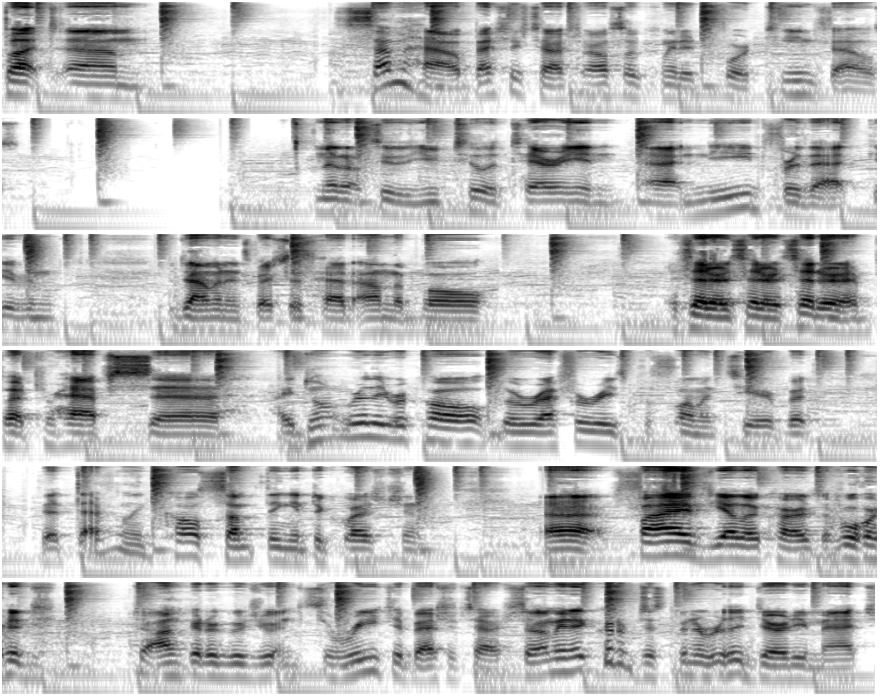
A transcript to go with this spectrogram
But um, somehow Besiktas also committed 14 fouls. And I don't see the utilitarian uh, need for that, given the dominance Besiktas had on the ball, etc., etc., etc. But perhaps uh, I don't really recall the referee's performance here, but that definitely calls something into question. Uh, five yellow cards awarded to Ankaragücü and three to Besiktas. So I mean, it could have just been a really dirty match.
